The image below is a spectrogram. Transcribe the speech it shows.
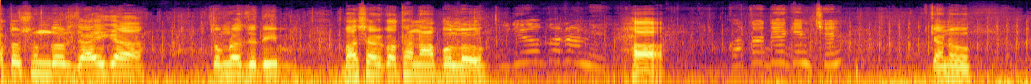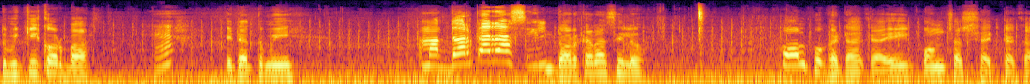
এত সুন্দর জায়গা তোমরা যদি বাসার কথা না বলো। হ্যাঁ। কেন? তুমি কি করবা? হ্যাঁ? এটা তুমি আমার দরকার আছিল। দরকার আছিল? অল্প টাকা এই পঞ্চাশ ষাট টাকা।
